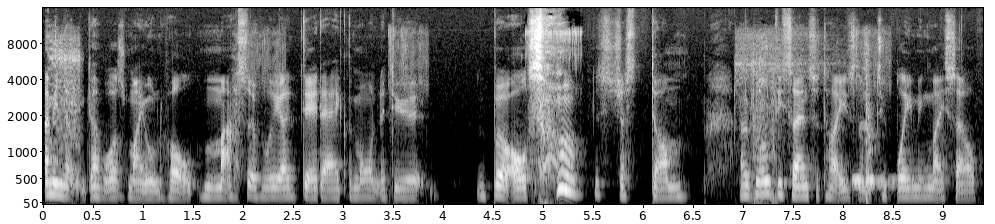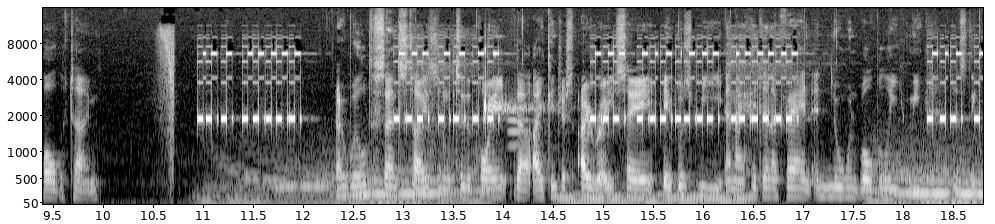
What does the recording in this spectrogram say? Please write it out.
I mean, that, that was my own fault, massively. I did egg them on to do it, but also, it's just dumb. I will desensitize them to blaming myself all the time. I will desensitize them to the point that I can just outright say it was me and I hid an event and no one will believe me. It's the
